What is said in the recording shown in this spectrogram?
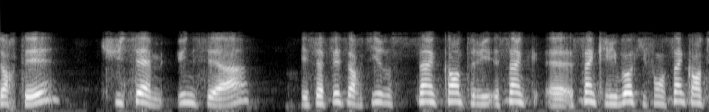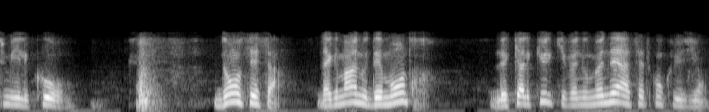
sortez, tu sèmes une CA, et ça fait sortir 50, 5, euh, 5 ribots qui font 50 000 cours. Donc c'est ça. L'Agmara nous démontre le calcul qui va nous mener à cette conclusion.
